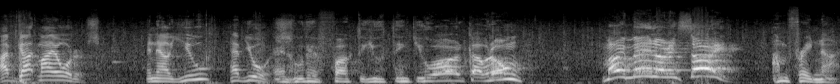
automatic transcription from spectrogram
I've got my orders. And now you have yours. And who the fuck do you think you are, cabron? My men are inside! I'm afraid not.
